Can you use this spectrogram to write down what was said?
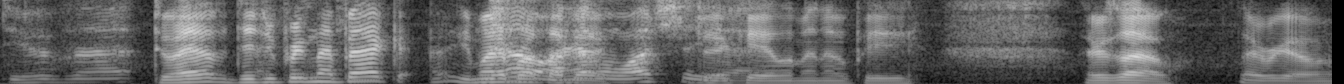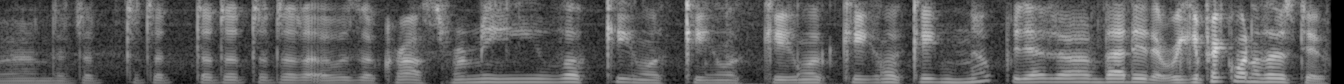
Do you have that? Do I have? Did you bring that back? You might have brought that I back. I haven't watched it JK yet. LMNOP. There's O. There we go. It was across from me, looking, looking, looking, looking, looking. Nope, we don't have that either. We can pick one of those two.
